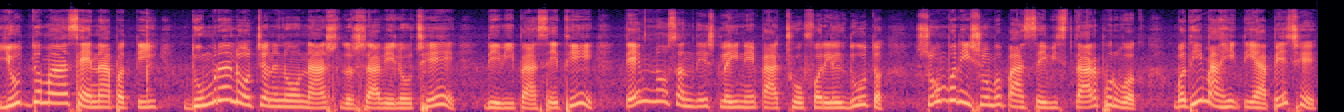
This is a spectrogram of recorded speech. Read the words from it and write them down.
યુદ્ધમાં સેનાપતિ ધૂમ્રલોચનનો નાશ દર્શાવેલો છે. દેવી પાસેથી તેમનો સંદેશ લઈને પાછો ફરેલ દૂત શુંભ નિશુંભ પાસે વિસ્તારપૂર્વક બધી માહિતી આપે છે.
